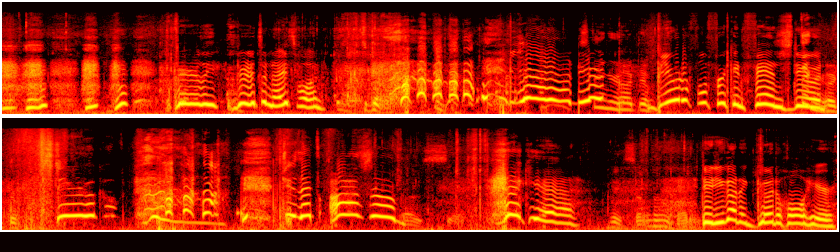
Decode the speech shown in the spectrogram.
Barely. Dude, it's a nice one. yeah, dude. Stinger hooked him. Beautiful freaking fins, Stinger dude. hooked him. Stinger hook. Dude, that's awesome. That is sick. Heck yeah. Hey, down, buddy. Dude, you got a good hole here.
